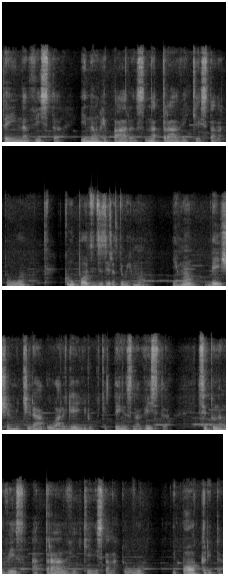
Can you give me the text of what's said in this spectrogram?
tem na vista e não reparas na trave que está na tua? Como podes dizer a teu irmão: Irmão, deixa-me tirar o argueiro que tens na vista, se tu não vês a trave que está na tua. Hipócrita,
